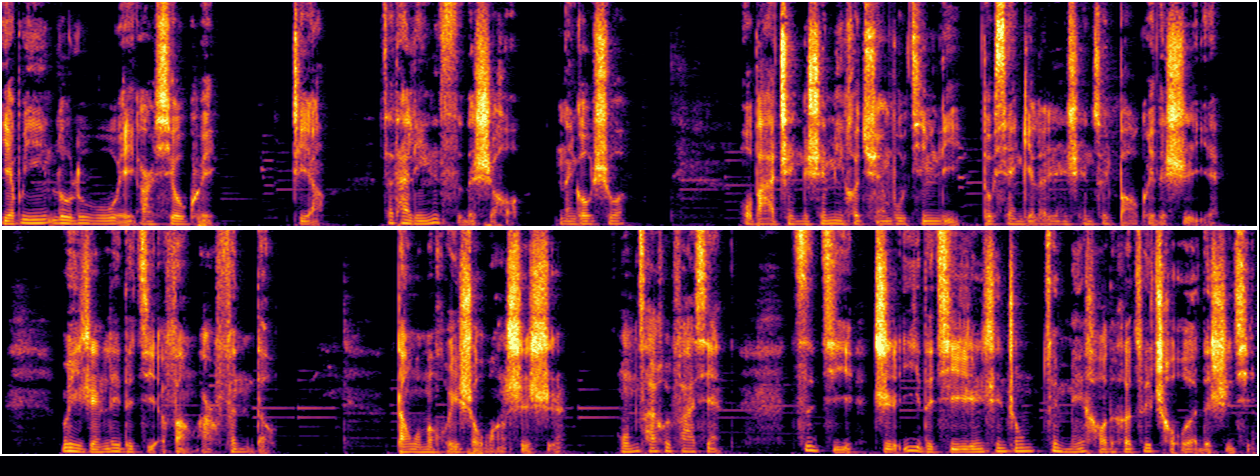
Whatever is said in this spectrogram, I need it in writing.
也不因碌碌无为而羞愧，这样，在他临死的时候，能够说：“我把整个生命和全部精力都献给了人生最宝贵的事业。”为人类的解放而奋斗。当我们回首往事时，我们才会发现，自己只忆得起人生中最美好的和最丑恶的事情。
